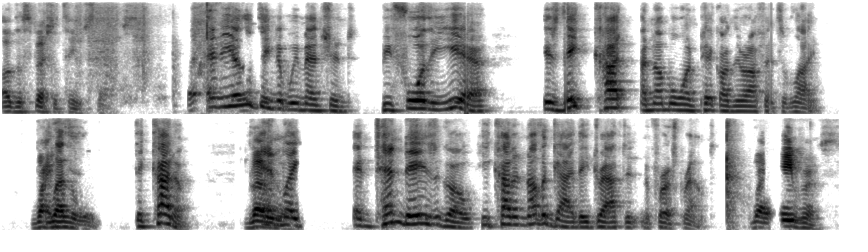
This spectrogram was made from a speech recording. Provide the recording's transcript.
of the special team snaps. and the other thing that we mentioned before the year is they cut a number one pick on their offensive line, Right. Leatherwood. They cut him. Leatherwood. And like and 10 days ago, he cut another guy they drafted in the first round. right. Abrams.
